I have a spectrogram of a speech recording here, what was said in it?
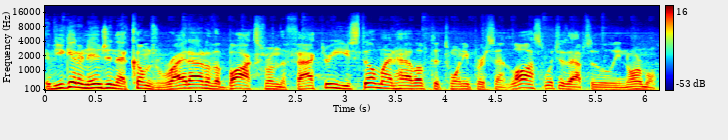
If you get an engine that comes right out of the box from the factory, you still might have up to 20% loss, which is absolutely normal.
